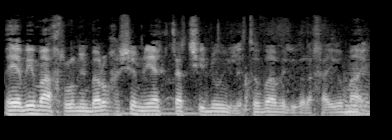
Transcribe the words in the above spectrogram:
בימים האחרונים, ברוך השם, נהיה קצת שינוי לטובה ולברכה, יומיים.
